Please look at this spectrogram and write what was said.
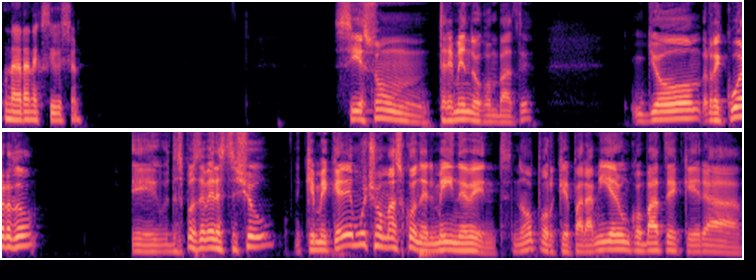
una gran exhibición. Sí, es un tremendo combate. Yo recuerdo, eh, después de ver este show, que me quedé mucho más con el main event, ¿no? Porque para mí era un combate que era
